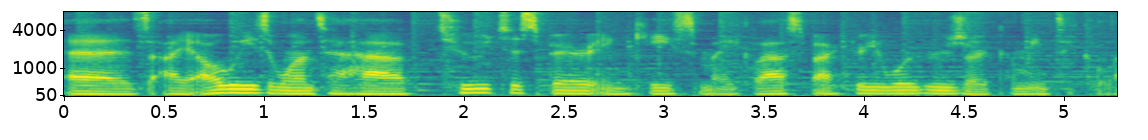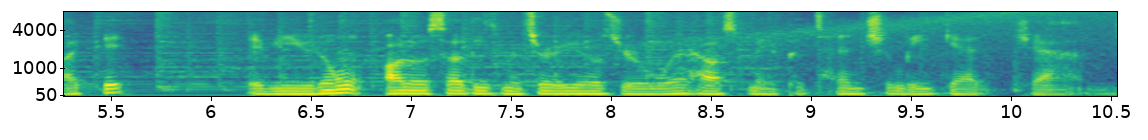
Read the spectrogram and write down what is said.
as I always want to have 2 to spare in case my glass factory workers are coming to collect it. If you don't auto sell these materials, your warehouse may potentially get jammed.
